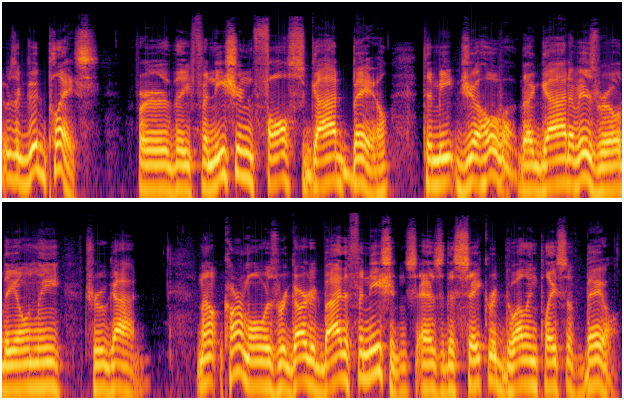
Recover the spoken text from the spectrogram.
It was a good place for the Phoenician false god Baal to meet Jehovah, the God of Israel, the only true God. Mount Carmel was regarded by the Phoenicians as the sacred dwelling place of Baal.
